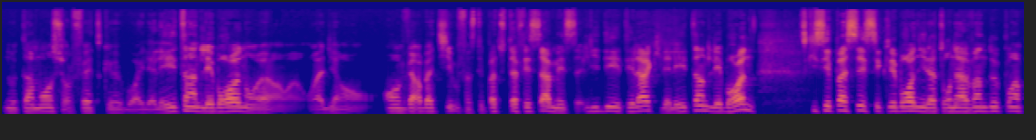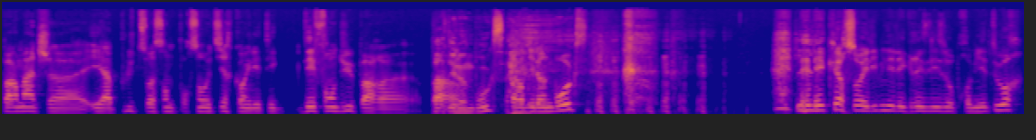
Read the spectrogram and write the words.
notamment sur le fait que bon, il allait éteindre LeBron, on va, on va dire en, en, verbatim. Enfin, c'était pas tout à fait ça, mais l'idée était là qu'il allait éteindre LeBron. Ce qui s'est passé, c'est que LeBron, il a tourné à 22 points par match euh, et à plus de 60% au tir quand il était défendu par, euh, par, Dylan Brooks. Par Dylan Brooks. les Lakers ont éliminé les Grizzlies au premier tour.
